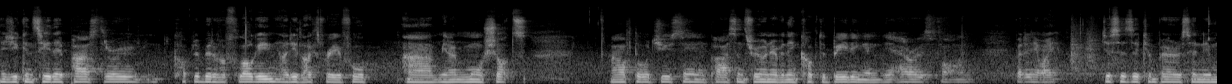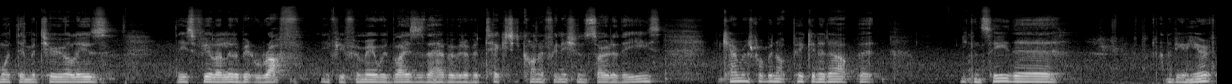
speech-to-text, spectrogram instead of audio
As you can see they pass through, copped a bit of a flogging. I did like three or four um, you know, more shots after what you've seen and passing through and everything copped a beating and the arrow's fine but anyway just as a comparison in what the material is these feel a little bit rough if you're familiar with blazers they have a bit of a textured kind of finish and so do these the camera's probably not picking it up, but you can see the, I don't know if you can hear it.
